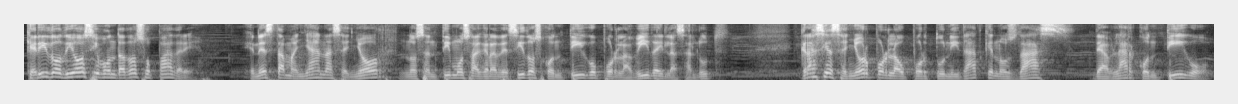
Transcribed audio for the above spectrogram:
Querido Dios y bondadoso Padre, en esta mañana, Señor, nos sentimos agradecidos contigo por la vida y la salud. Gracias, Señor, por la oportunidad que nos das de hablar contigo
